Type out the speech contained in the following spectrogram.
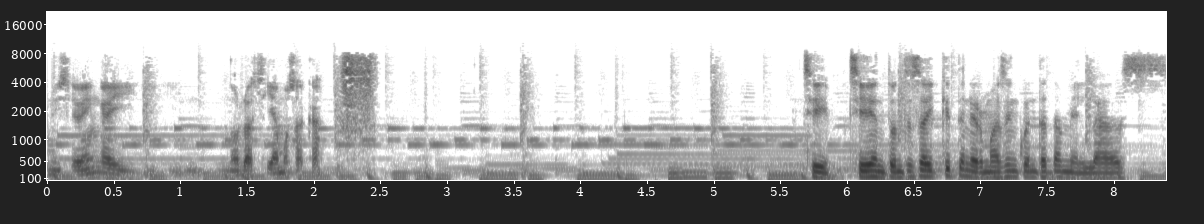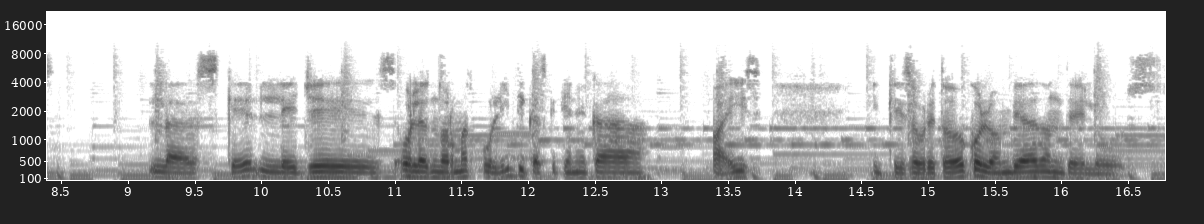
ni se venga y, no lo hacíamos acá. Sí, sí, entonces hay que tener más en cuenta también las las que leyes o las normas políticas que tiene cada país y que sobre todo Colombia donde los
